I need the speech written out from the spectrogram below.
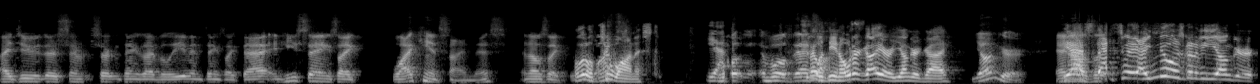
I do. There's some certain things I believe in, things like that. And he's saying, he's like, well, I can't sign this, and I was like, a little "What?" too honest. Yeah. Well, well that's That was he an older guy or a younger guy? younger. And yes, like, that's right. I knew it was going to be younger.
